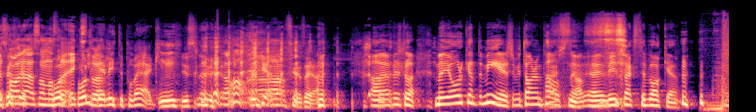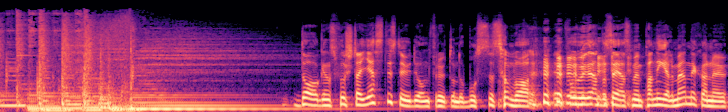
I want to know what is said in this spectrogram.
Vi ta det här som någon folk, folk extra... är lite på väg just nu. Ja. Redan, ska jag säga. Ja, jag förstår. Men jag orkar inte mer så vi tar en paus nu. Nej, Eh, Vi är strax tillbaka. Dagens första gäst i studion, förutom då Bosse som var, får vi ändå säga, som en panelmänniska nu.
